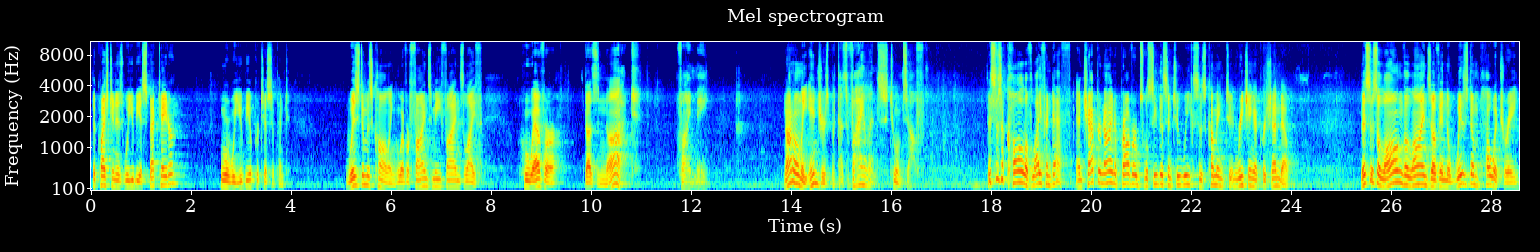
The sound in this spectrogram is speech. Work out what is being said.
The question is, will you be a spectator or will you be a participant? Wisdom is calling. Whoever finds me finds life. Whoever does not find me not only injures, but does violence to himself. This is a call of life and death. And chapter 9 of Proverbs, we'll see this in two weeks, is coming to and reaching a crescendo. This is along the lines of, in the wisdom poetry,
